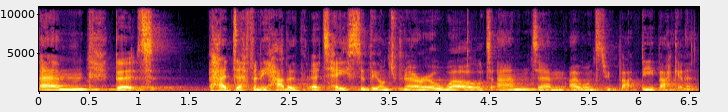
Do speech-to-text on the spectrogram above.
but had definitely had a, a, taste of the entrepreneurial world and um, I wanted to be back, be back in it.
